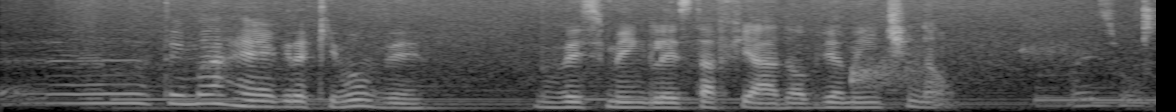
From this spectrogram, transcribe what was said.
Ah, Tem uma regra aqui, vamos ver. Vamos ver se meu inglês tá afiado. Obviamente não. Mas vamos.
